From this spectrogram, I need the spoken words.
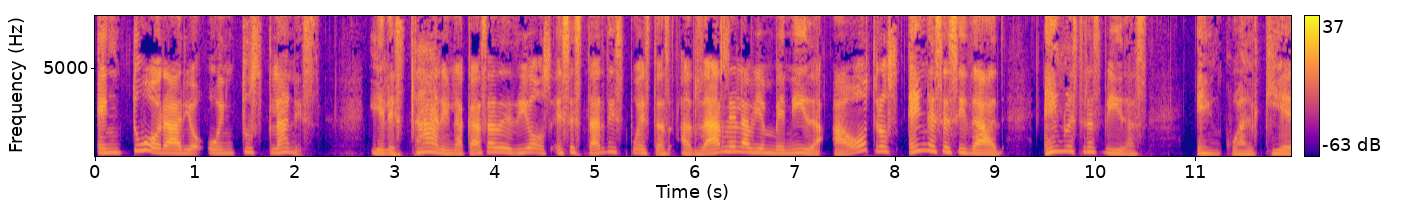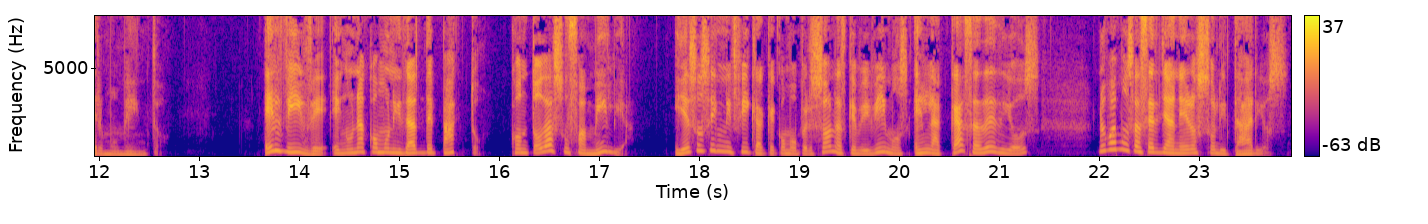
en tu horario o en tus planes. Y el estar en la casa de Dios es estar dispuestas a darle la bienvenida a otros en necesidad en nuestras vidas en cualquier momento. Él vive en una comunidad de pacto con toda su familia. Y eso significa que como personas que vivimos en la casa de Dios, no vamos a ser llaneros solitarios.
